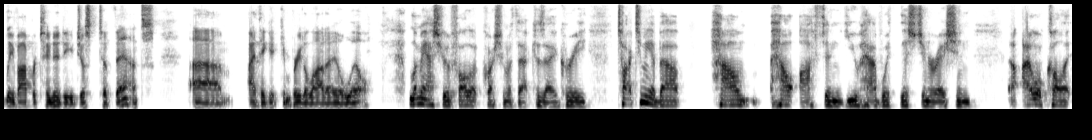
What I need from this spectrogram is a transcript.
leave opportunity just to vent, um, I think it can breed a lot of ill will. Let me ask you a follow up question with that because I agree. Talk to me about how how often you have with this generation i will call it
